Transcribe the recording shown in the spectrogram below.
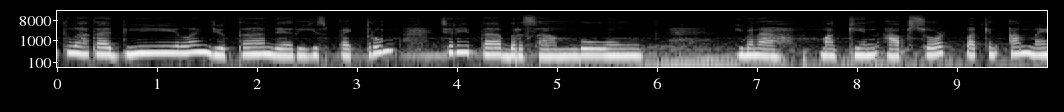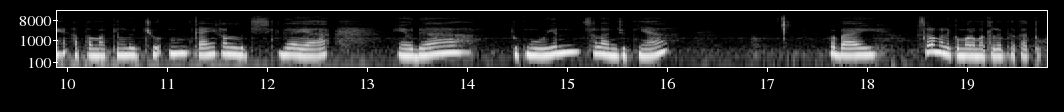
Itulah tadi lanjutan dari spektrum cerita bersambung. Gimana? Makin absurd, makin aneh atau makin lucu? Hmm, kayaknya kalau lucu sih enggak ya. Ya udah, tungguin selanjutnya. Bye bye. Assalamualaikum warahmatullahi wabarakatuh.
